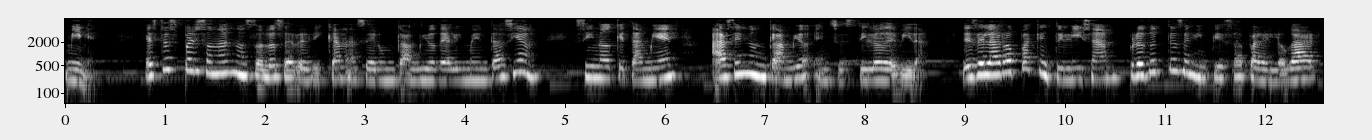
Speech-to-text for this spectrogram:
Miren, estas personas no solo se dedican a hacer un cambio de alimentación, sino que también hacen un cambio en su estilo de vida. Desde la ropa que utilizan, productos de limpieza para el hogar,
